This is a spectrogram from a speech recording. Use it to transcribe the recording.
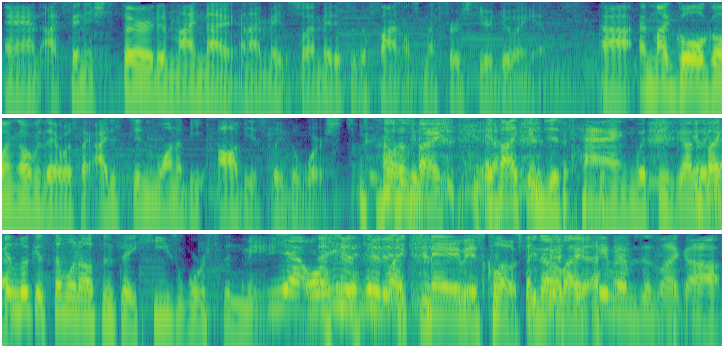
And I finished third in my night, and I made it. So I made it to the finals my first year doing it. Uh, and my goal going over there was like I just didn't want to be obviously the worst. I was like, if I can just hang with these guys, If I can look at someone else and say he's worse than me, yeah, or even just like maybe it's close, you know, like even if it's just like oh,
